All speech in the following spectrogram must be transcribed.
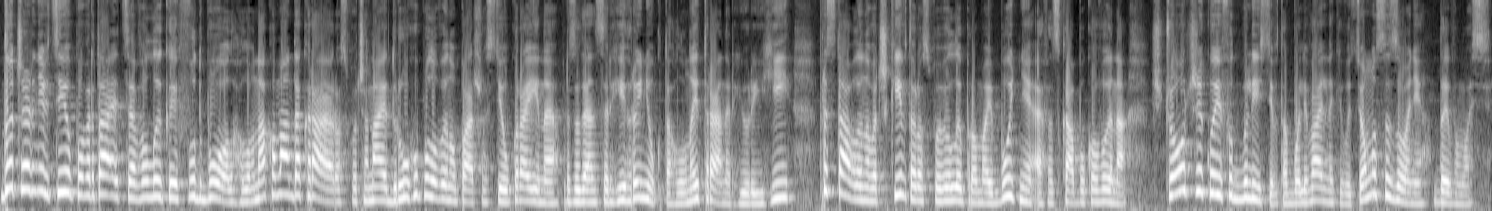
До Чернівців повертається великий футбол. Головна команда краю розпочинає другу половину першості України. Президент Сергій Гринюк та головний тренер Юрій Гій представили новачків та розповіли про майбутнє ФСК Буковина. Що очікує футболістів та болівальників у цьому сезоні? Дивимось.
